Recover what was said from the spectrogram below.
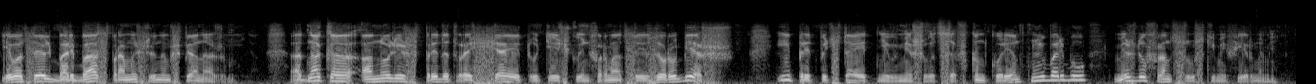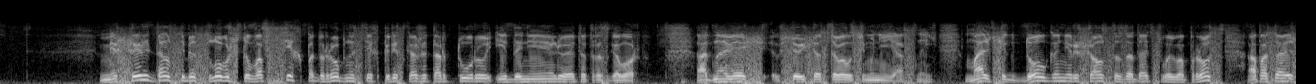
Его цель – борьба с промышленным шпионажем. Однако оно лишь предотвращает утечку информации за рубеж и предпочитает не вмешиваться в конкурентную борьбу между французскими фирмами. Мишель дал себе слово, что во всех подробностях перескажет Артуру и Даниэлю этот разговор. Одна вещь все еще оставалась ему неясной. Мальчик долго не решался задать свой вопрос, опасаясь,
